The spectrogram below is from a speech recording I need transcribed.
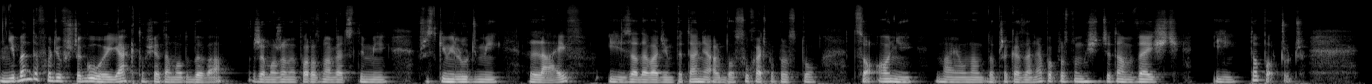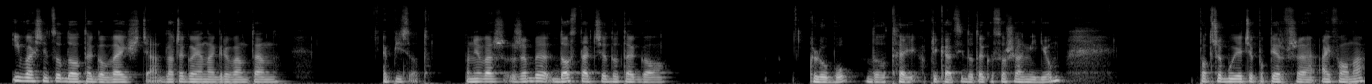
Nie będę wchodził w szczegóły, jak to się tam odbywa, że możemy porozmawiać z tymi wszystkimi ludźmi live i zadawać im pytania, albo słuchać po prostu, co oni mają nam do przekazania. Po prostu musicie tam wejść i to poczuć. I właśnie co do tego wejścia, dlaczego ja nagrywam ten epizod ponieważ żeby dostać się do tego klubu, do tej aplikacji, do tego social medium, potrzebujecie po pierwsze iPhone'a,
